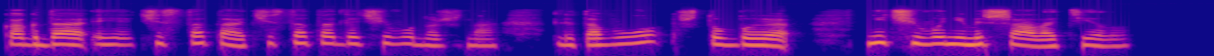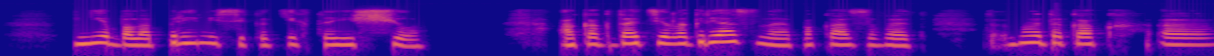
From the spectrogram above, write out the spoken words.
когда э, чистота. Чистота для чего нужна? Для того, чтобы ничего не мешало телу, не было примеси каких-то еще. А когда тело грязное, показывает, т- ну это как э,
